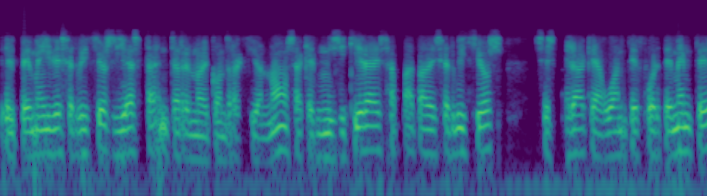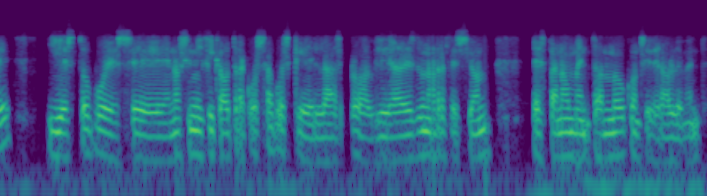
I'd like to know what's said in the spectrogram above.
el PMI de servicios ya está en terreno de contracción, ¿no? O sea que ni siquiera esa pata de servicios se espera que aguante fuertemente y esto pues eh, no significa otra cosa pues que las probabilidades de una recesión están aumentando considerablemente.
